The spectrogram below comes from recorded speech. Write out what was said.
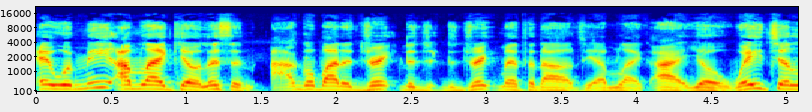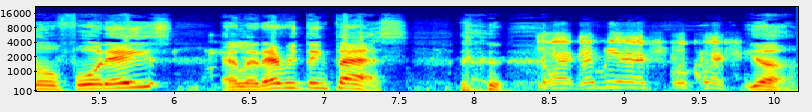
Hey, with me, I'm like, yo, listen, I go by the Drake, the, the Drake methodology. I'm like, all right, yo, wait your little four days and let everything pass. Yo, let me ask you a question. yeah,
